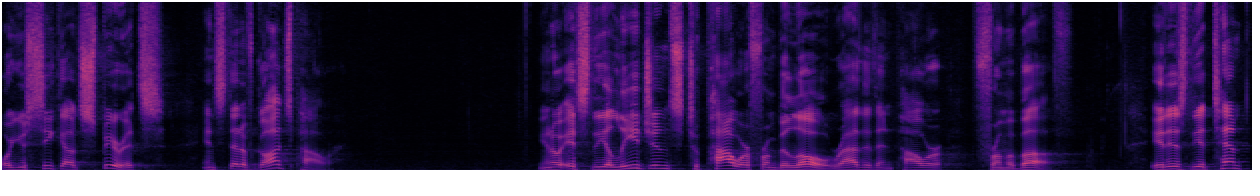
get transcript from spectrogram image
or you seek out spirits instead of God's power. You know, it's the allegiance to power from below rather than power from above. It is the attempt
